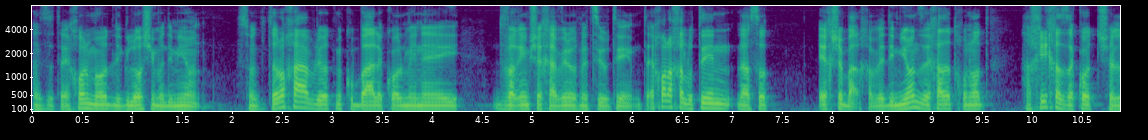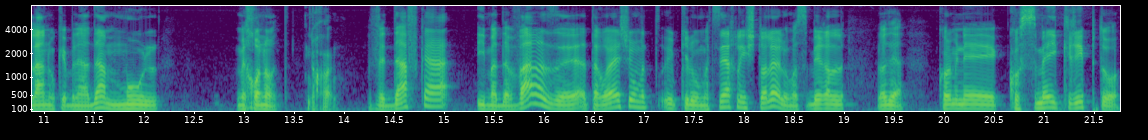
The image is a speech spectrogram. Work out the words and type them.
אז אתה יכול מאוד לגלוש עם הדמיון. זאת אומרת, אתה לא חייב להיות מקובל לכל מיני דברים שחייבים להיות מציאותיים. אתה יכול לחלוטין לעשות איך שבא לך, ודמיון זה אחת התכונות הכי חזקות שלנו כבני אדם מול מכונות. נכון. ודווקא עם הדבר הזה, אתה רואה שהוא. כאילו, מצליח להשתולל, הוא מסביר על, לא יודע, כל מיני קוסמי קריפטו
